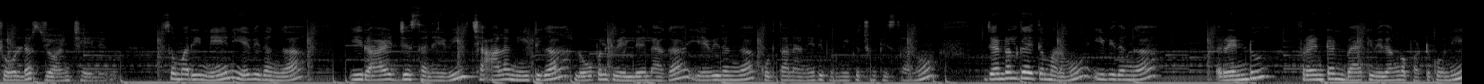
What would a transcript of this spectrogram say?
షోల్డర్స్ జాయిన్ చేయలేదు. సో మరి నేను ఏ విధంగా ఈ రా ఎడ్జెస్ అనేవి చాలా నీట్గా లోపలికి వెళ్ళేలాగా ఏ విధంగా కుడతాననేది ఇప్పుడు మీకు చూపిస్తాను. జనరల్గా అయితే మనము ఈ విధంగా రెండు ఫ్రంట్ అండ్ బ్యాక్ ఈ విధంగా పట్టుకొని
